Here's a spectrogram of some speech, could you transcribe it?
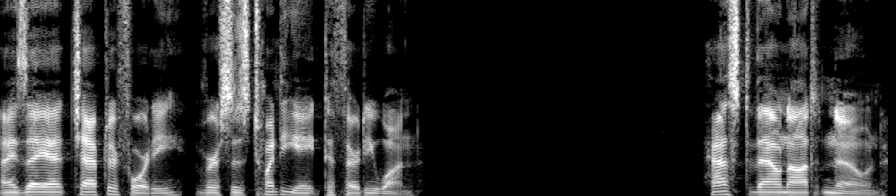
Isaiah chapter 40, verses 28 to 31. Hast thou not known,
